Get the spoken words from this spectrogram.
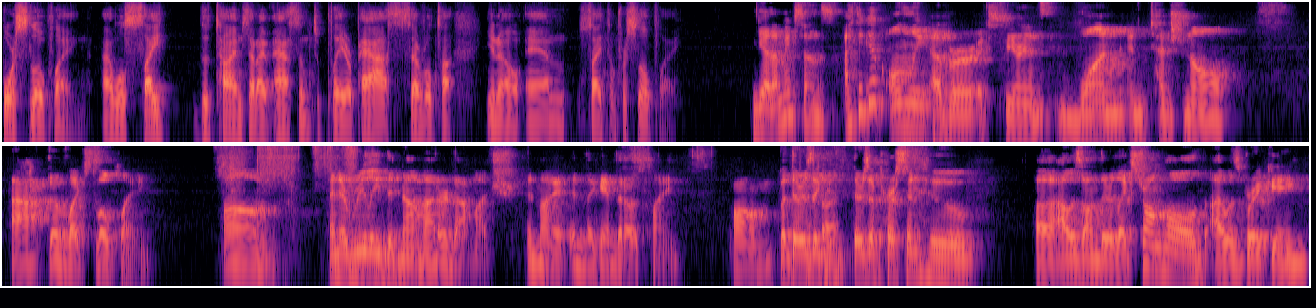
for slow playing. I will cite the times that I've asked them to play or pass several times, you know, and cite them for slow play. Yeah, that makes sense. I think I've only ever experienced one intentional act of like slow playing. Um, and it really did not matter that much in my in the game that I was playing. Um, but there's Okay. a there's a person who uh, I was on their like stronghold, I was breaking,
